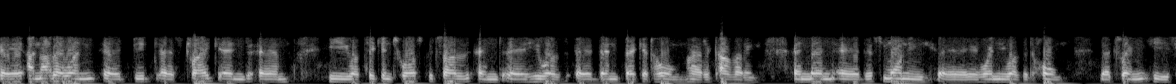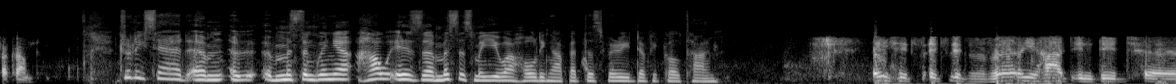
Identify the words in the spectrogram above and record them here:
uh, another one uh, did uh, strike and um, he was taken to hospital and uh, he was uh, then back at home uh, recovering. And then this morning, when he was at home, that's when he succumbed. Truly sad. Um, Mr. Ngwenya, how is Mrs. Meyiwa holding up at this very difficult time? It's it's it's very hard indeed uh,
